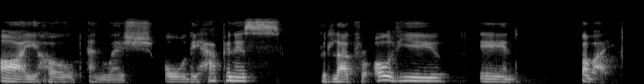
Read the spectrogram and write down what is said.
I hope and wish all the happiness, Good luck for all of you and bye-bye.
